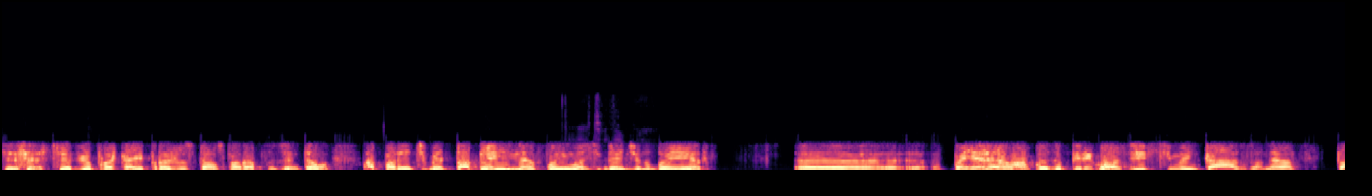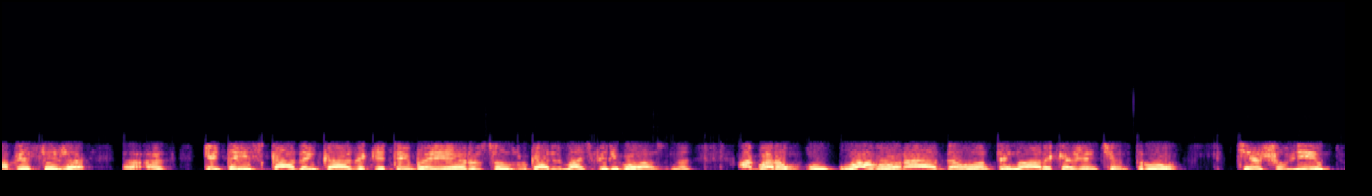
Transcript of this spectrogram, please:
Serviu para cair para ajustar os parafusos. Então, aparentemente está bem, né? Foi um acidente no banheiro. Uh, banheiro é uma coisa perigosíssima em casa, né? Talvez seja uh, quem tem escada em casa e quem tem banheiro são os lugares mais perigosos, né? Agora o, o Alvorada ontem na hora que a gente entrou tinha chovido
